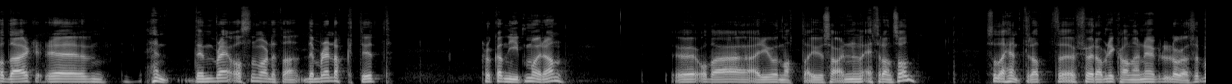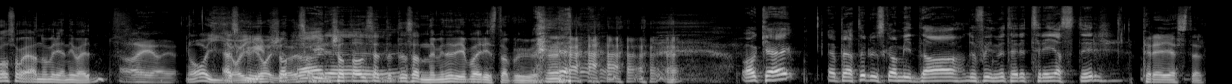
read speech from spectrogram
og der eh, hent- den ble, Åssen var dette? Den ble lagt ut klokka ni på morgenen. Eh, og da er det jo natta i USA eller et eller annet sånt. Så da hendte det at eh, før amerikanerne logga seg på, så var jeg nummer én i verden. Oi, oi, oi. Jeg screenshot, screenshot og sendte til sønnene mine, de bare rista på huet. Ok, Peter, du skal ha middag. Du får invitere tre gjester. Tre gjester.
